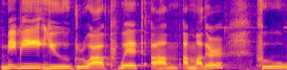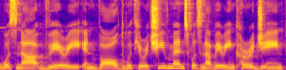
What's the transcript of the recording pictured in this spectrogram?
maybe you grew up with um, a mother who was not very involved with your achievements was not very encouraging.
